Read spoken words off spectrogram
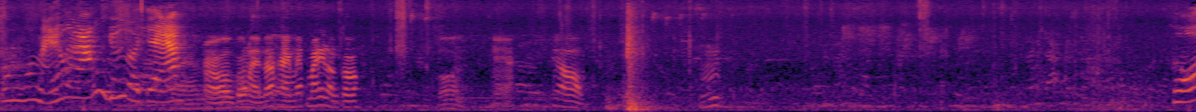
con con mẹ nó ngắn dữ rồi cha ờ con này nó hai mét mấy lần con. Rồi. nè thấy không? Ừ. Thôi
